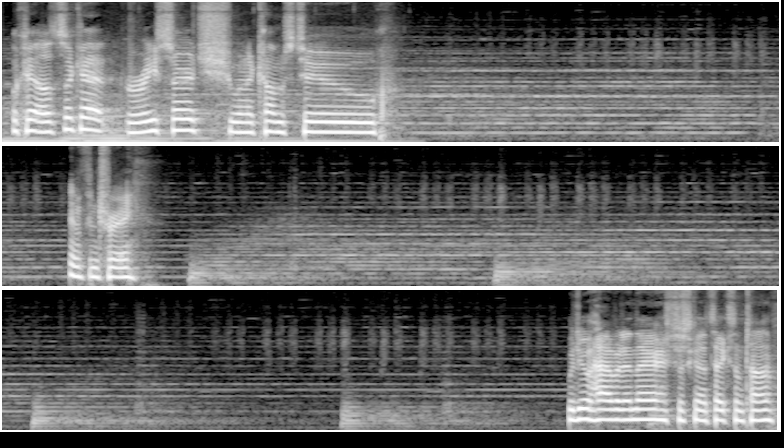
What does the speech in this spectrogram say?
Okay, let's look at research when it comes to infantry. Do have it in there. It's just going to take some time.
